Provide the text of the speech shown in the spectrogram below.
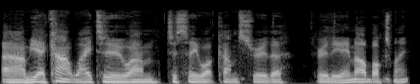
um, yeah, can't wait to um, to see what comes through the through the email box, mate.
